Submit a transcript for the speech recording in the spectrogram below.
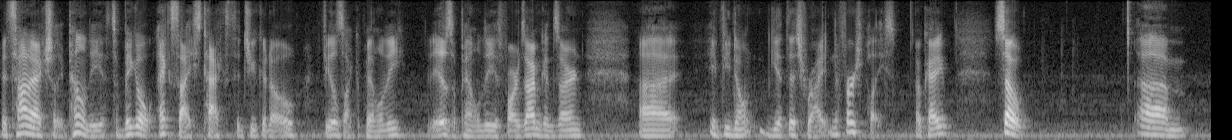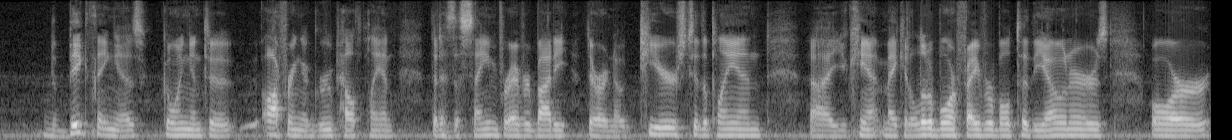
It's not actually a penalty, it's a big old excise tax that you could owe. It feels like a penalty. It is a penalty as far as I'm concerned uh, if you don't get this right in the first place. Okay? So, um, the big thing is going into offering a group health plan that is the same for everybody. There are no tiers to the plan. Uh, you can't make it a little more favorable to the owners or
